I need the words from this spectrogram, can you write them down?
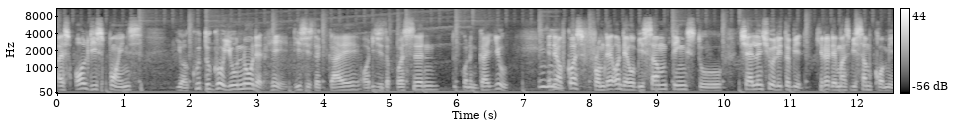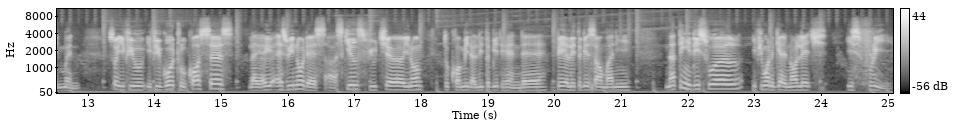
as all these points you are good to go you know that hey this is the guy or this is the person to gonna guide you and then of course from there on there will be some things to challenge you a little bit. Kira there must be some commitment. So if you if you go through courses like uh, as we know there's uh, skills future you know to commit a little bit here and there pay a little bit some money. Nothing in this world if you want to get knowledge is free.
